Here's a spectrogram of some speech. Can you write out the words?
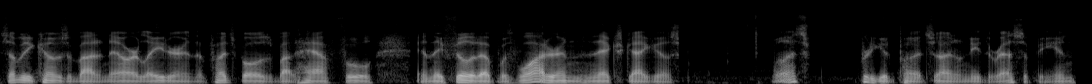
Somebody comes about an hour later, and the punch bowl is about half full, and they fill it up with water, and the next guy goes, "Well, that's pretty good punch. I don't need the recipe. And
